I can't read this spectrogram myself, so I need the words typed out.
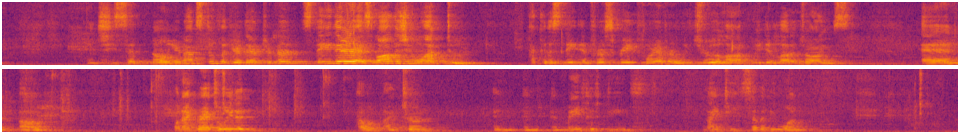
And she said, no, you're not stupid. You're there to learn. Stay there as long as you want to. I could have stayed in first grade forever. We drew a lot. We did a lot of drawings. And um, when I graduated, I, I turned in, in, in May 15th, 1971.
